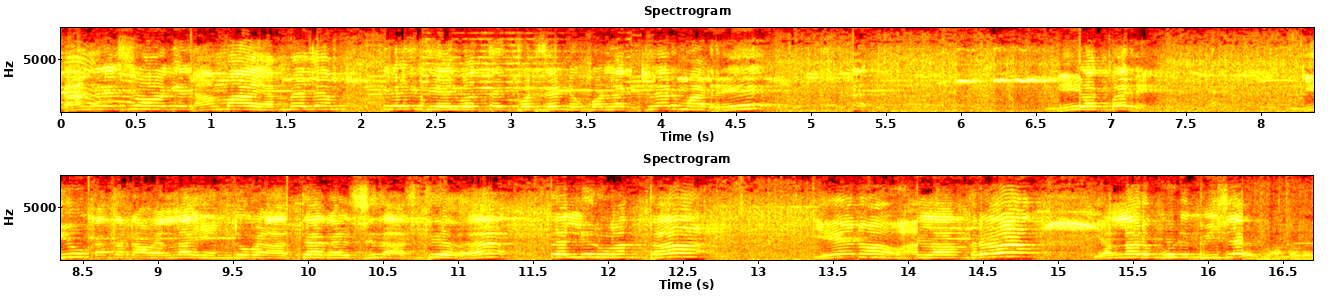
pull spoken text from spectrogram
ಕಾಂಗ್ರೆಸ್ನವ್ರಿಗೆ ನಮ್ಮ ಎಂ ಎಲ್ ಎಗಳಿಗೆ ಐವತ್ತೈದು ಪರ್ಸೆಂಟ್ ಕೊಡ್ಲಕ್ಕೆ ಕ್ಲಿಯರ್ ಮಾಡ್ರಿ. ನೀವಾಗ ಬರ್ರಿ. ನೀವು ಕತ್ರ ನಾವೆಲ್ಲ ಹಿಂದೂಗಳ ಹತ್ಯೆ ಗಳಿಸಿದ ಆಸ್ತಿ ಅದಲ್ಲಿರುವಂತ ಏನು ಇಲ್ಲ ಅಂದ್ರೆ ಎಲ್ಲರೂ ಕೂಡಿ ಬಿಜೆಪಿ ಬಂದರು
